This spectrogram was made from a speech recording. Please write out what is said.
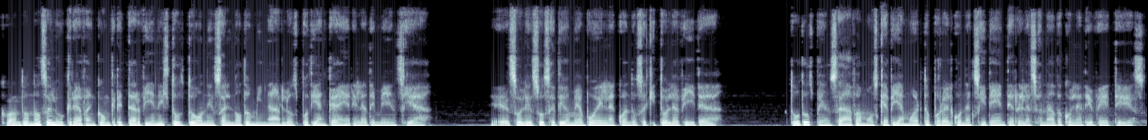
Cuando no se lograban concretar bien estos dones al no dominarlos podían caer en la demencia. Eso le sucedió a mi abuela cuando se quitó la vida. Todos pensábamos que había muerto por algún accidente relacionado con la diabetes.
